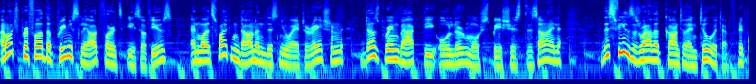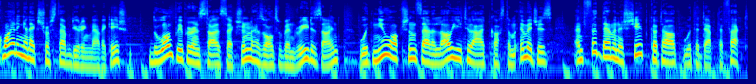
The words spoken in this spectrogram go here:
I much prefer the previous layout for its ease of use, and while swiping down in this new iteration does bring back the older, more spacious design, this feels rather counterintuitive, requiring an extra step during navigation. The wallpaper and style section has also been redesigned with new options that allow you to add custom images and fit them in a shaped cutout with a depth effect,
